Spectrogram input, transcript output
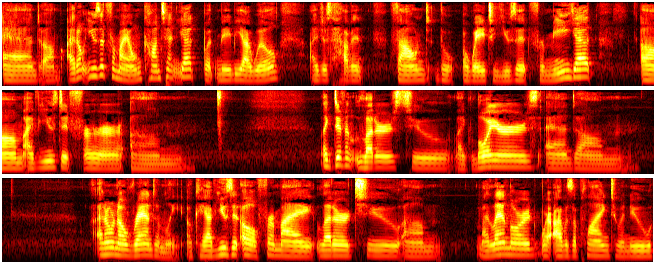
And um, I don't use it for my own content yet, but maybe I will. I just haven't found the, a way to use it for me yet. Um, I've used it for um, like different letters to like lawyers and um, I don't know, randomly. Okay, I've used it, oh, for my letter to um, my landlord where I was applying to a new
